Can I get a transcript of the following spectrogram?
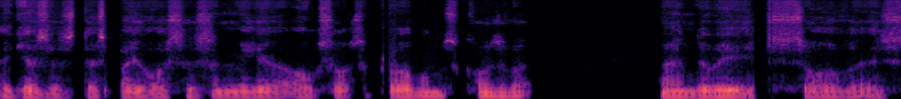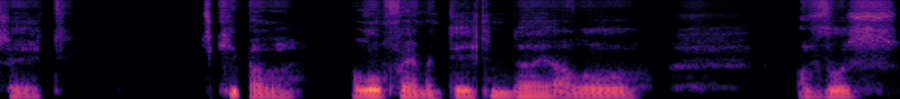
it gives us dysbiosis and we get all sorts of problems because of it. And the way to solve it is uh, to keep a, a low fermentation diet, a low of those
